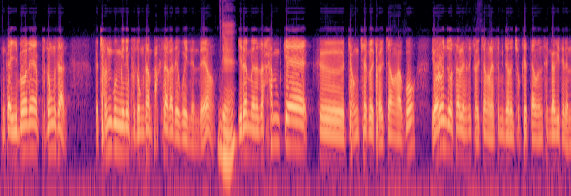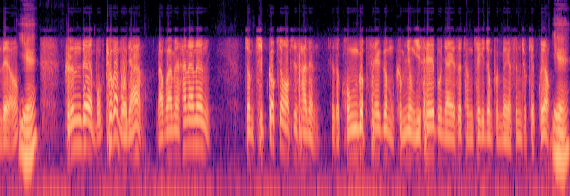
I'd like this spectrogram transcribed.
그러니까 이번에 부동산 그전 국민이 부동산 박사가 되고 있는데요. 예. 이런 면에서 함께 그 정책을 결정하고 여론조사를 해서 결정을 했으면 저는 좋겠다는 생각이 드는데요. 예. 그런데 목표가 뭐냐라고 하면 하나는 좀 집 걱정 없이 사는 그래서 공급, 세금, 금융 이 세 분야에서 정책이 좀 분명했으면 좋겠고요. 예.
